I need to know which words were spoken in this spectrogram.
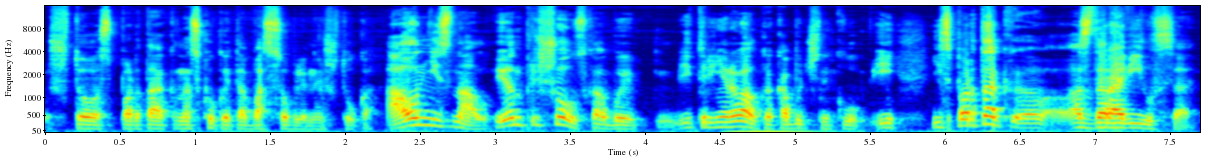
что Спартак, насколько это обособленная штука. А он не знал. И он пришел, как бы, и тренировал, как обычный клуб. И, и Спартак э, оздоровился.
